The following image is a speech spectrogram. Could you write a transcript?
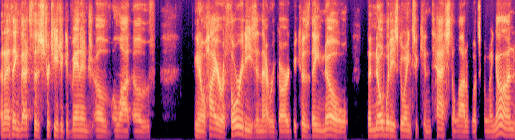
And I think that's the strategic advantage of a lot of you know higher authorities in that regard because they know that nobody's going to contest a lot of what's going on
